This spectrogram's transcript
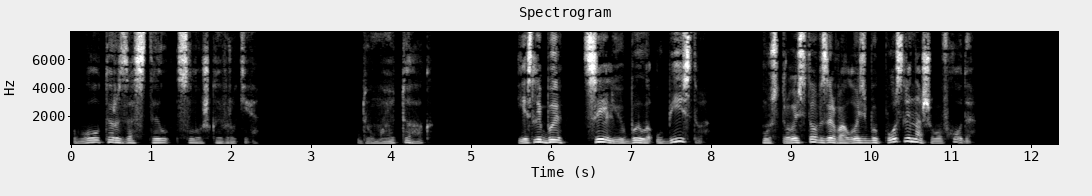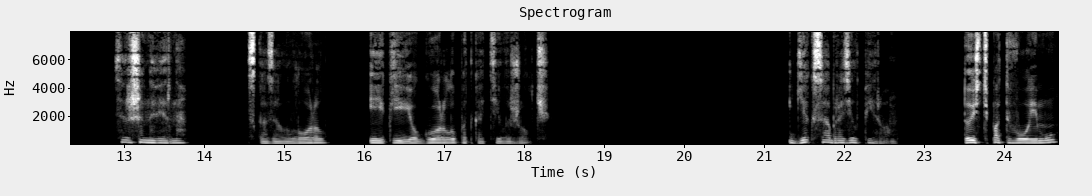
Уолтер застыл с ложкой в руке. Думаю, так. Если бы целью было убийство, устройство взорвалось бы после нашего входа. «Совершенно верно», — сказала Лорел, и к ее горлу подкатила желчь. Гек сообразил первым. «То есть, по-твоему,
